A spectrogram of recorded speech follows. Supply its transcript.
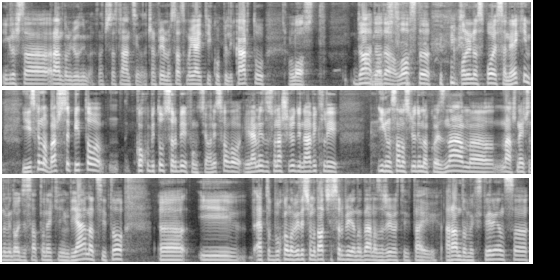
igraš sa random ljudima, znači sa strancima. Znači, na primjer, sad smo ja i ti kupili kartu, Lost. Da, da, da, Lost, uh, oni nas spoje sa nekim. I iskreno baš se pitao koliko bi to u Srbiji funkcionisalo, jer ja mislim da su naši ljudi navikli igram samo s ljudima koje znam, znaš, neće da mi dođe sad tu neki indijanac i to, uh, i eto, bukvalno vidjet ćemo da li će u Srbiji jednog dana zaživati taj random experience, uh,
